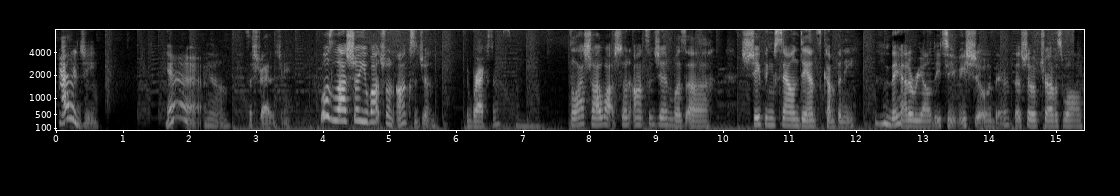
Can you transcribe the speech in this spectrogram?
strategy. Yeah, Yeah. it's a strategy. What was the last show you watched on Oxygen? The Braxtons. The last show I watched on Oxygen was uh Shaping Sound Dance Company. they had a reality TV show in there. That show of Travis Wall.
